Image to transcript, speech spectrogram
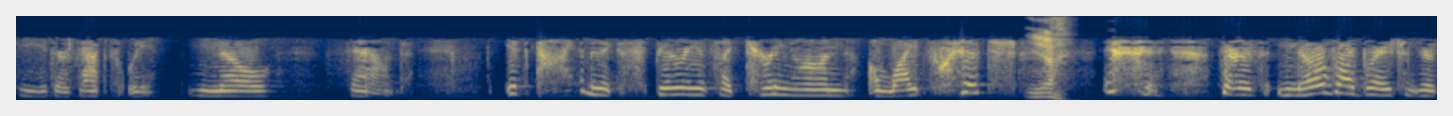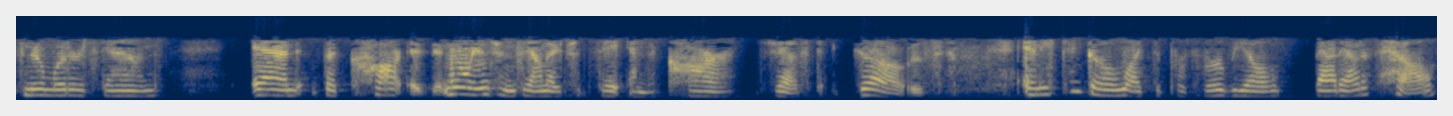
key, there's absolutely no sound. It's kind of an experience like turning on a light switch. Yeah. there's no vibration, there's no motor sound, and the car, no engine sound, I should say, and the car just goes. And it can go like the proverbial bat out of hell.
